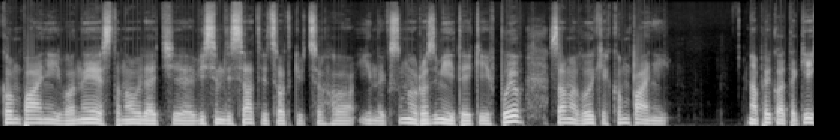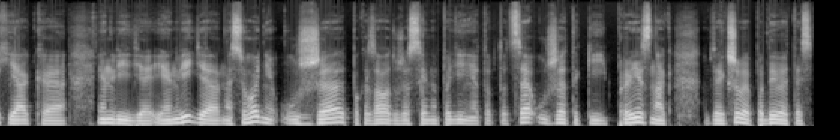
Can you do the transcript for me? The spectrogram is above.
компаній, вони становлять е, 80% цього індексу. Ну, розумієте, який вплив саме великих компаній. Наприклад, таких як е, Nvidia. І Nvidia на сьогодні вже показала дуже сильне падіння. Тобто, це вже такий признак. Тобто, якщо ви подивитесь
